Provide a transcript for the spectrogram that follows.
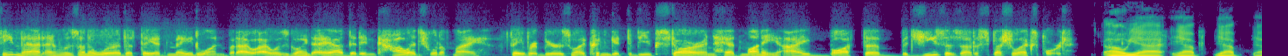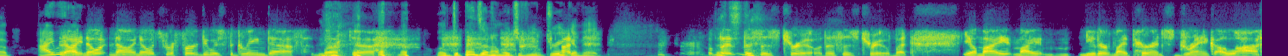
seen that, and was unaware that they had made one. But I, I was going to add that in college, one of my favorite beers when I couldn't get Dubuque Star and had money, I bought the bejesus out of Special Export. Oh yeah, yep, yep, yep. I, now I know it. Now I know it's referred to as the Green Death, but uh, well, it depends on how much of you drink of it. This, this is true. This is true. But you know, my my neither of my parents drank a lot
